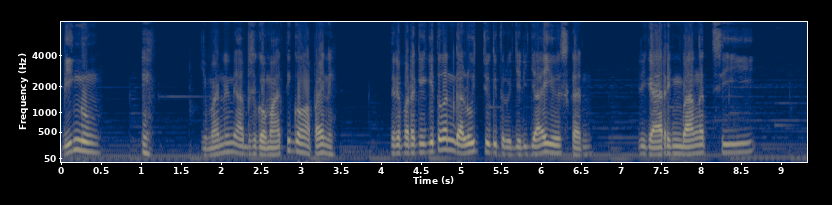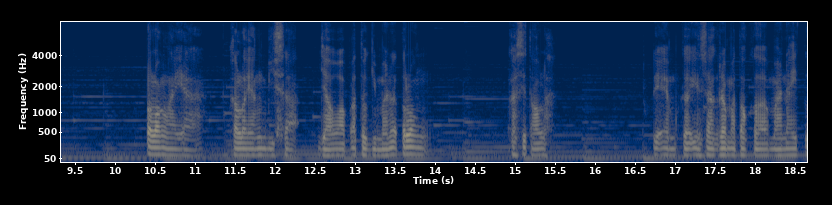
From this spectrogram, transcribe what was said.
bingung. Eh gimana nih abis gue mati gue ngapain nih daripada kayak gitu kan gak lucu gitu loh jadi jayus kan. Jadi garing banget sih. Tolong lah ya kalau yang bisa jawab atau gimana tolong kasih tau lah. DM ke Instagram atau ke mana itu?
